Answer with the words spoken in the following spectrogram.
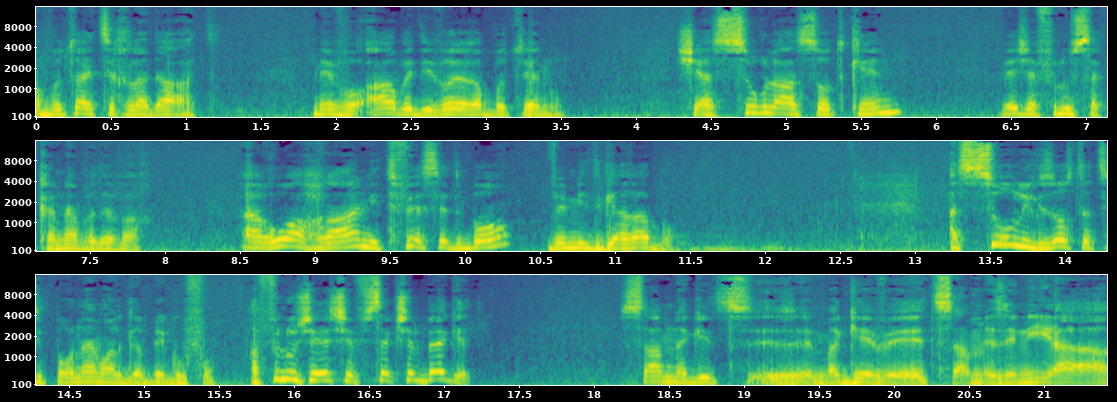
רבותיי, צריך לדעת, מבואר בדברי רבותינו, שאסור לעשות כן, ויש אפילו סכנה בדבר. הרוח רעה נתפסת בו ומתגרה בו. אסור לגזוז את הציפורניים על גבי גופו, אפילו שיש הפסק של בגד. שם נגיד מגבת, שם איזה נייר,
